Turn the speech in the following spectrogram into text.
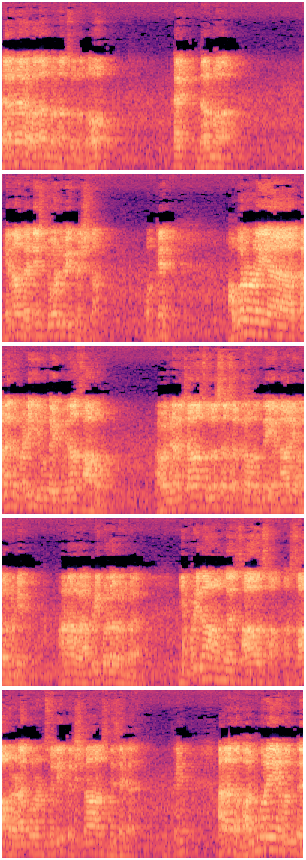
கர்ணரை வதம் பண்ண சொல்லணும். கரெக்ட் தர்மா தான் ஏன்னா that is told by Krishna okay அவருடைய கணக்குப்படி இவங்க இப்படிதான் சாகணும் அவர் நினைச்சாலும் சுதர்சன சக்கரம் வந்து எல்லாரையும் வத முடியும் ஆனால் அவர் அப்படி கொள்ள விரும்பல. இப்படிதான் அவங்க சாவு சா- சாவு நடக்கணும்னு சொல்லி கிருஷ்ணா டிசைடர் ஓகே அதனால் அந்த வன்முறையை வந்து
